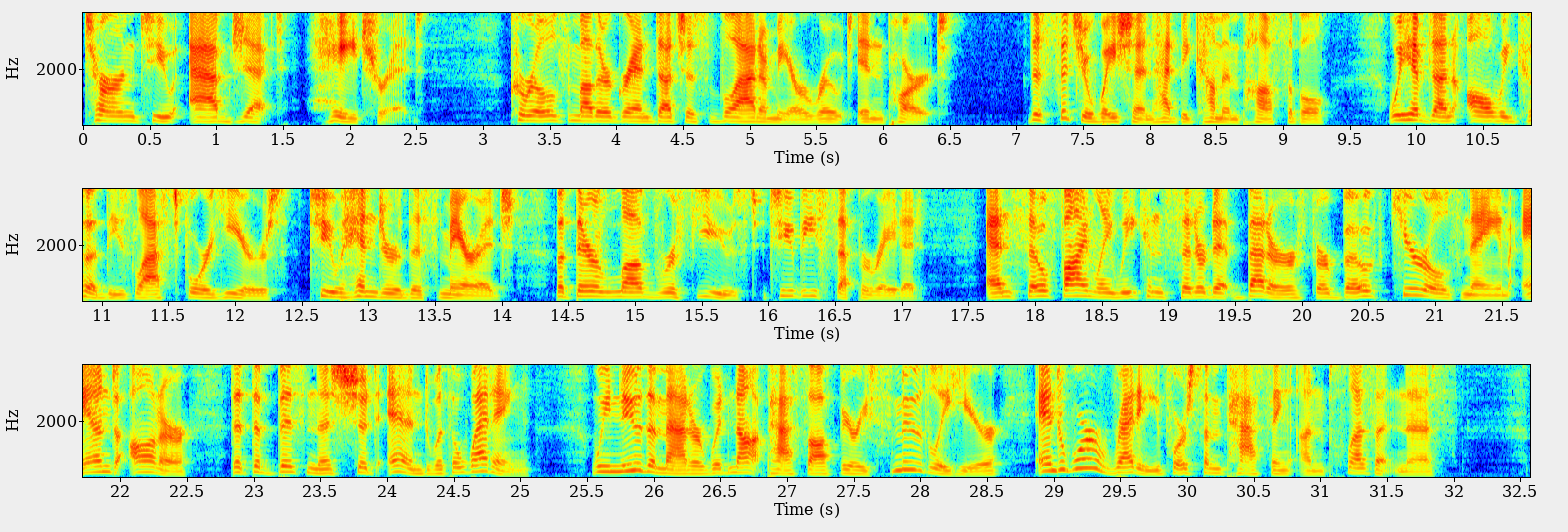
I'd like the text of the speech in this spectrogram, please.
turned to abject hatred. Kirill's mother, Grand Duchess Vladimir, wrote in part The situation had become impossible. We have done all we could these last four years to hinder this marriage, but their love refused to be separated. And so finally, we considered it better for both Kirill's name and honor that the business should end with a wedding. We knew the matter would not pass off very smoothly here, and were ready for some passing unpleasantness.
